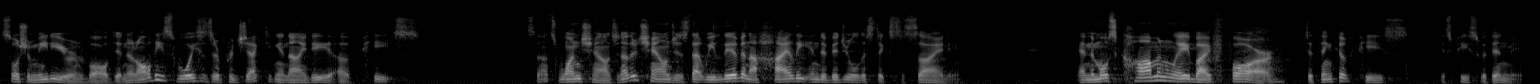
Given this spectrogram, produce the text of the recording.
social media you're involved in. And all these voices are projecting an idea of peace. So that's one challenge. Another challenge is that we live in a highly individualistic society. And the most common way by far to think of peace is peace within me.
